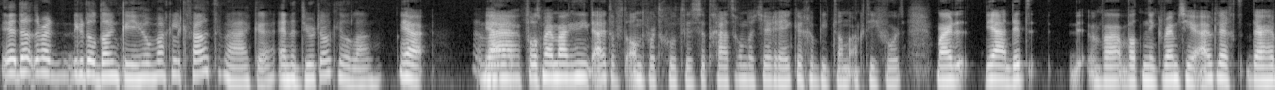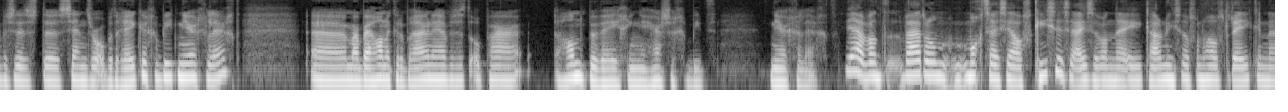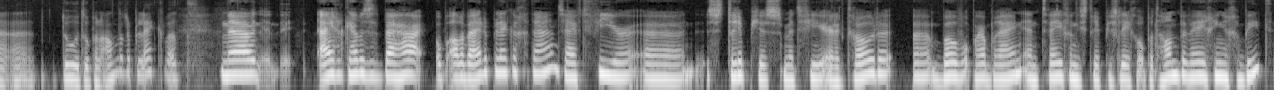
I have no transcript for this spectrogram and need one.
Ja, dat, maar ik bedoel, dan kun je heel makkelijk fouten maken. En het duurt ook heel lang. Ja, Maar ja, volgens mij maakt het niet uit of het antwoord goed is. Het gaat erom dat je rekengebied dan actief wordt. Maar de- ja, dit, waar, wat Nick Ramsey hier uitlegt, daar hebben ze dus de sensor op het rekengebied neergelegd. Uh, maar bij Hanneke de Bruyne hebben ze het op haar handbewegingen hersengebied neergelegd. Ja, want waarom mocht zij zelf kiezen? Zei ze van nee, ik hou niet zo van hoofdrekenen, uh, doe het op een andere plek? Wat? Nou, eigenlijk hebben ze het bij haar op allebei de plekken gedaan. Zij heeft vier uh, stripjes met vier elektroden uh, bovenop haar brein. En twee van die stripjes liggen op het handbewegingengebied.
